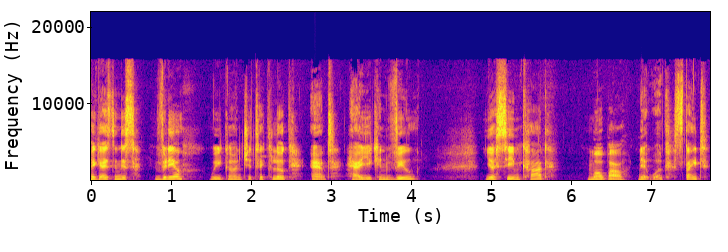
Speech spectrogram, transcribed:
Hey guys, in this video, we're going to take a look at how you can view your SIM card mobile network state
